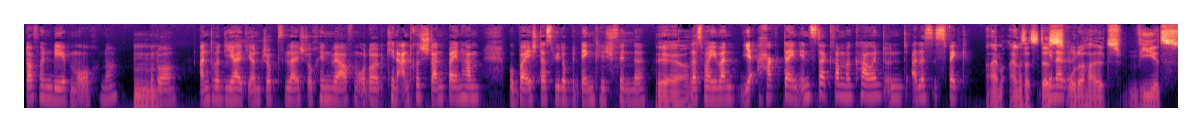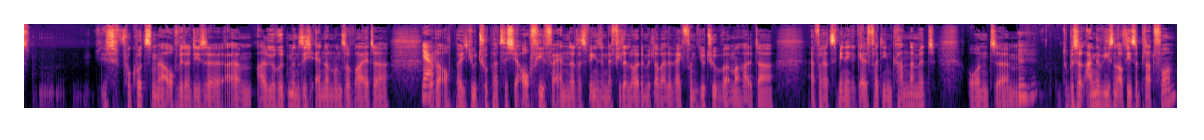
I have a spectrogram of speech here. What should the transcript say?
davon leben auch, ne? Mhm. Oder andere, die halt ihren Job vielleicht auch hinwerfen oder kein anderes Standbein haben, wobei ich das wieder bedenklich finde. Ja, ja. Lass mal jemand, ja, hackt deinen Instagram-Account und alles ist weg. Einerseits das Generell. oder halt wie jetzt vor kurzem ja auch wieder diese ähm, Algorithmen sich ändern und so weiter. Ja. Oder auch bei YouTube hat sich ja auch viel verändert. Deswegen sind ja viele Leute mittlerweile weg von YouTube, weil man halt da einfach jetzt weniger Geld verdienen kann damit. Und ähm, mhm. du bist halt angewiesen auf diese Plattform.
